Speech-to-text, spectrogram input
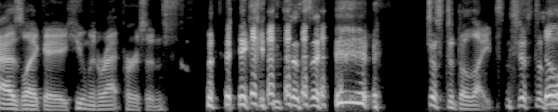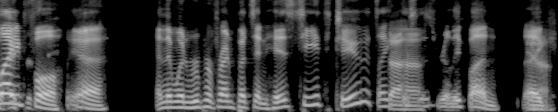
as like a human rat person, just, just a delight, just a delight. delightful. Yeah, and then when Rupert Friend puts in his teeth too, it's like Uh-huh. this is really fun. Yeah. Like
